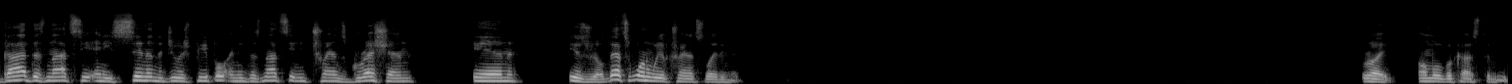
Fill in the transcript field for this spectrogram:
God does not see any sin in the Jewish people, and He does not see any transgression in Israel. That's one way of translating it. Right, Amol Bakastami.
